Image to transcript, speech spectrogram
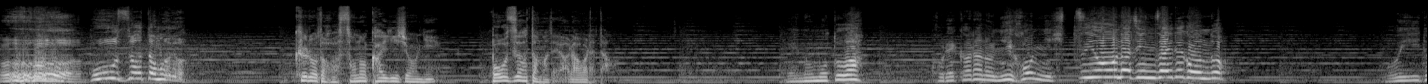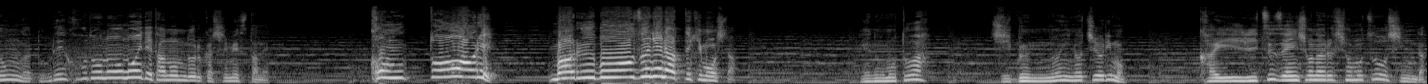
おお坊主頭だ。黒田はその会議場に坊主頭で現れた。榎本はこれからの日本に必要な人材でゴンド。おいどんがどれほどの思いで頼んどるか示すためこん通り丸坊主になってきました。榎本は自分の命よりも戒律全書なる書物を死んだ。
